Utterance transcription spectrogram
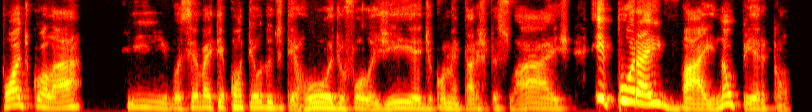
pode colar e você vai ter conteúdo de terror, de ufologia, de comentários pessoais e por aí vai, não percam.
